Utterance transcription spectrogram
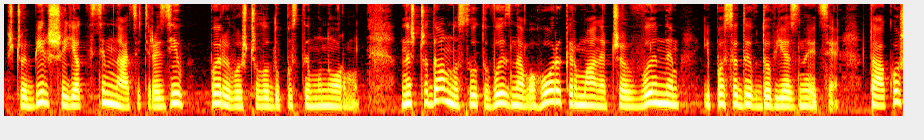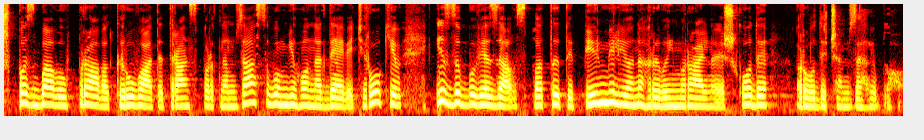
що більше як в 17 разів перевищило допустиму норму. Нещодавно суд визнав горе керманича винним і посадив до в'язниці. Також позбавив права керувати транспортним засобом його на 9 років і зобов'язав сплатити півмільйона гривень моральної шкоди родичам загиблого.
